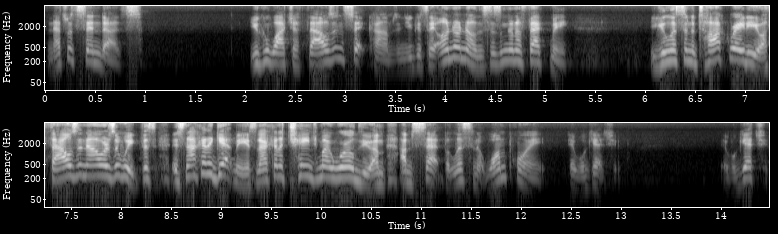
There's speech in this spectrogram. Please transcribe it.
And that's what sin does. You could watch a thousand sitcoms and you could say, oh, no, no, this isn't going to affect me. You can listen to talk radio a thousand hours a week. This, it's not going to get me. It's not going to change my worldview. I'm, I'm set. But listen, at one point, it will get you. It will get you.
